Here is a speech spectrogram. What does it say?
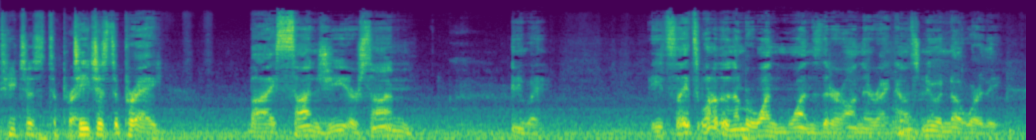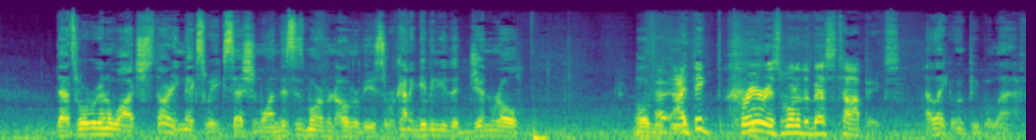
teach us to pray. Teach Us to Pray by Sanji or San. Anyway, it's it's one of the number one ones that are on there right now. It's new and noteworthy. That's what we're going to watch starting next week, session one. This is more of an overview, so we're kind of giving you the general overview. I, I think prayer is one of the best topics. I like it when people laugh.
